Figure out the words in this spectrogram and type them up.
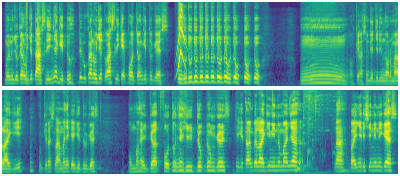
menunjukkan wujud aslinya gitu. Tapi bukan wujud asli kayak pocong gitu, guys. Tuh tuh tuh tuh tuh tuh tuh tuh tuh tuh. Hmm, oke langsung dia jadi normal lagi. Kukira selamanya kayak gitu, guys. Oh my god, fotonya hidup dong, guys. Oke, kita ambil lagi minumannya. Nah, bayinya di sini nih, guys.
